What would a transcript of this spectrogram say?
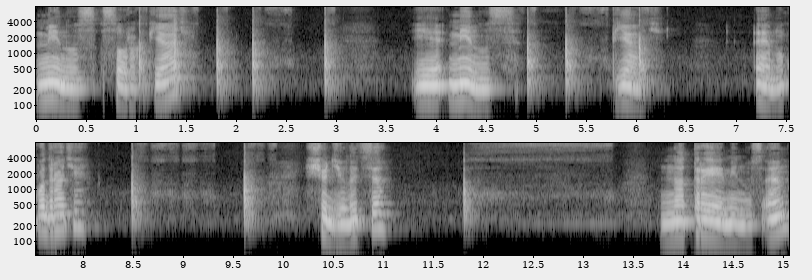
Мінус 45 і мінус 5m у квадраті, що ділиться на 3 мінус m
